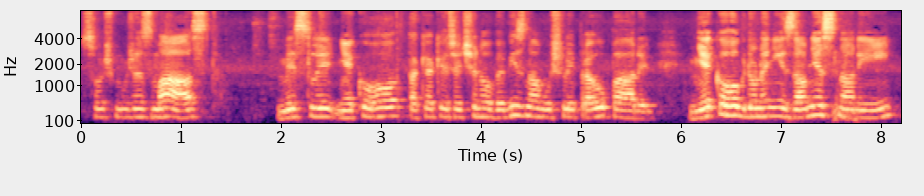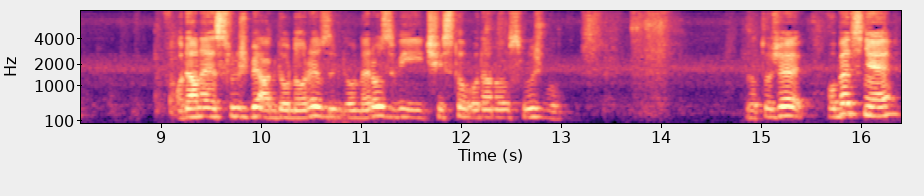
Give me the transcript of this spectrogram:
což může zmást mysli někoho, tak jak je řečeno ve významu šli pravopády, někoho, kdo není zaměstnaný v odané službě a kdo nerozvíjí čistou odanou službu. Protože obecně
